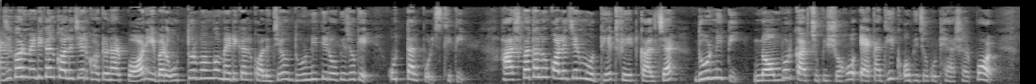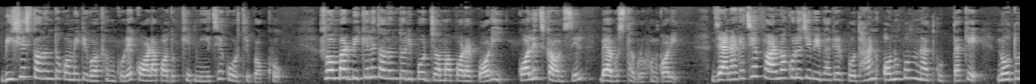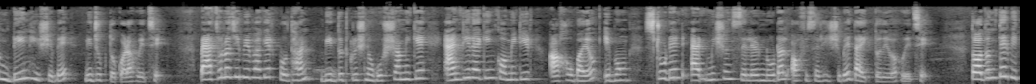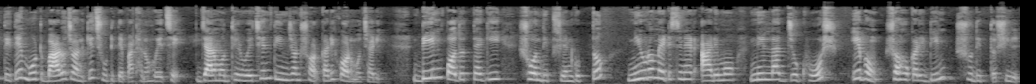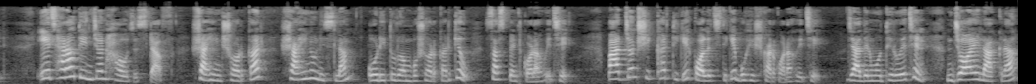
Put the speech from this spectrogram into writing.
RG Kar medical কলেজের ঘটনার পর এবার উত্তরবঙ্গ মেডিকেল কলেজেও দুর্নীতির অভিযোগে উত্তাল পরিস্থিতি। হাসপাতাল ও কলেজের মধ্যে থ্রেড কালচার, দুর্নীতি, নম্বর কারচুপি সহ একাধিক অভিযোগ উঠে আসার পর বিশেষ তদন্ত কমিটি গঠন করে কড়া পদক্ষেপ নিয়েছে কর্তৃপক্ষ। সোমবার বিকেলে তদন্ত রিপোর্ট জমা পড়ার পরই কলেজ কাউন্সিল ব্যবস্থা গ্রহণ করে। জানা গেছে, ফার্মাকোলজি বিভাগের প্রধান অনুপম নাথ গুপ্তাকে নতুন ডিন হিসেবে নিযুক্ত করা হয়েছে। প্যাথোলজি বিভাগের প্রধান বিদ্যুৎ কৃষ্ণ গোস্বামীকে অ্যান্টি র্যাগিং কমিটির আহ্বায়ক এবং স্টুডেন্ট অ্যাডমিশন সেলের নোডাল অফিসার হিসেবে দায়িত্ব দেওয়া হয়েছে। তদন্তের ভিত্তিতে মোট বারো জনকে ছুটিতে পাঠানো হয়েছে, যার মধ্যে রয়েছেন তিনজন সরকারি কর্মচারী। ডিন পদত্যাগী সন্দীপ সেনগুপ্ত নিউরো মেডিসিনের আরএমও নীলাজ্য ঘোষ এবং সহকারী ডিন সুদীপ্ত শীল। এছাড়াও তিনজন হাউস স্টাফ। শাহিন সরকার, শাহিনুল ইসলাম ও ঋতুরম্ব সরকারকেও সাসপেন্ড করা হয়েছে। পাঁচজন শিক্ষার্থীকে কলেজ থেকে বহিষ্কার করা হয়েছে। যাদের মধ্যে রয়েছেন জয় লাকড়া,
